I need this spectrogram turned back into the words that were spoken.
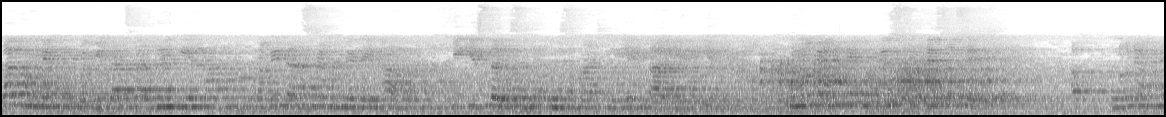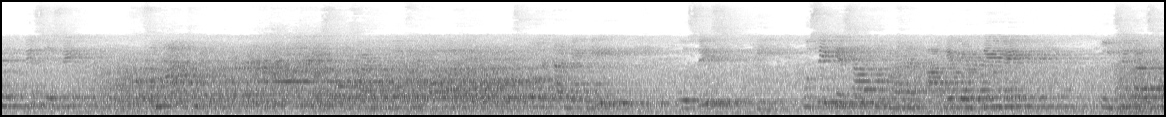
कल हमने कबीरदास का अध्ययन किया था। कबीरदास में हमने देखा कि किस तरह से उन्होंने समाज के लिए कार्य किया उन्होंने अपने उद्देश्य उद्देश्यों से अब उन्होंने अपने उद्देश्यों से समाज में जिसका साधु का फैलावा है, उसको हटाने की कोशिश की उसी के साथ हम आगे बढ़ते हुए तुलसीदास का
